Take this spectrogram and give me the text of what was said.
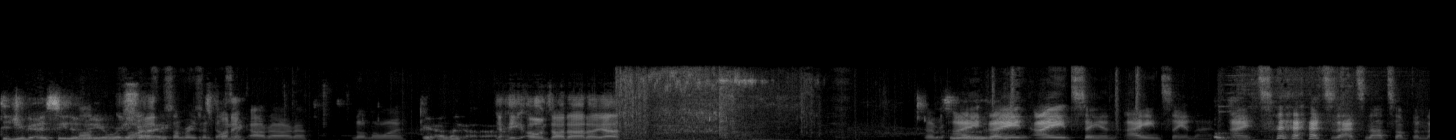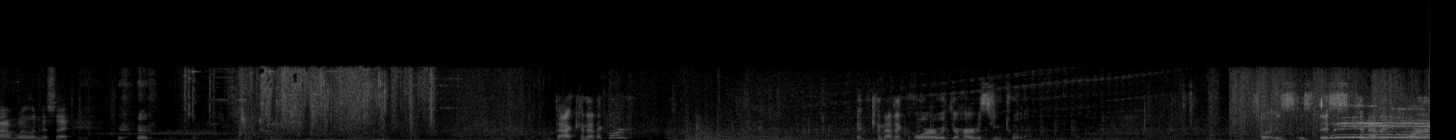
did you guys see the Lon- video where the you Lon, for some reason It's does funny. like ada ada. Don't know why. Yeah, I like Ada. Yeah, he owns Ada Ada, yeah. Um, It's I, literally I like- ain't I ain't saying I ain't saying that. I ain't, that's that's not something I'm willing to say. That kinetic ore? Hit kinetic ore with your harvesting tool. So is is this kinetic ore?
